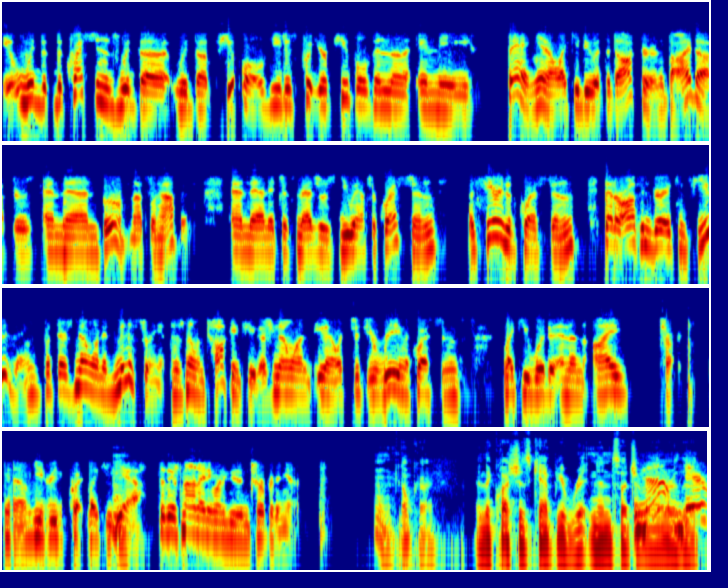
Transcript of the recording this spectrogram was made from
with the, the questions with the with the pupils, you just put your pupils in the in the thing, you know, like you do at the doctor, at the eye doctors, and then boom, that's what happens. And then it just measures. You answer questions, a series of questions that are often very confusing, but there's no one administering it. There's no one talking to you. There's no one, you know, it's just you're reading the questions like you would in an eye chart. You know, you'd read it like, hmm. yeah. So there's not anyone who's interpreting it. Hmm, okay. And the questions can't be written in such a no, manner that they're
